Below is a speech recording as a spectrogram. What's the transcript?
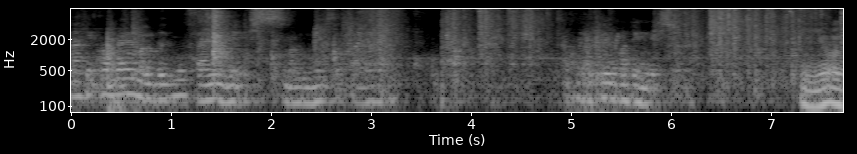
ating oven. Magdadalo tayo mix. Mag-mix na tayo. Ito yung ating mixer. Yun.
